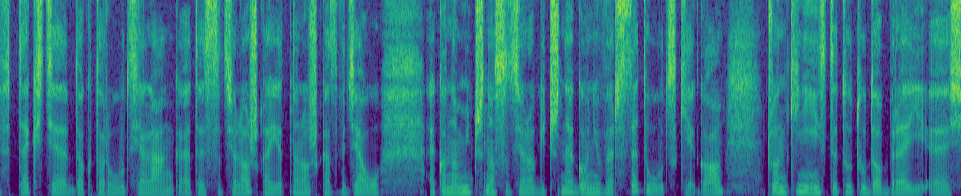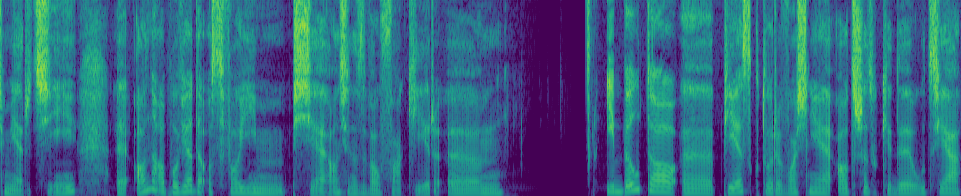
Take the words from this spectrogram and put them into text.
w tekście dr Lucja Lange, to jest socjolożka i etnolożka z Wydziału Ekonomiczno-Socjologicznego Uniwersytetu Łódzkiego, członkini Instytutu Dobrej y, Śmierci. Y, Ona opowiada o swoim psie, on się nazywał Fakir. I był to e, pies, który właśnie odszedł, kiedy Łucja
